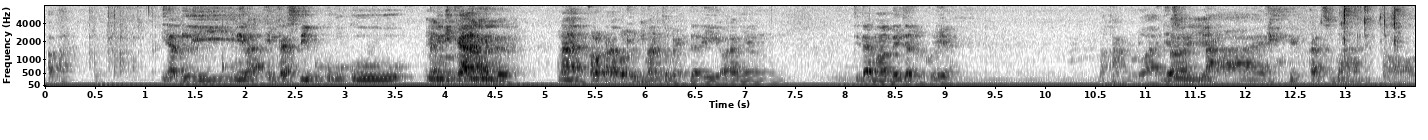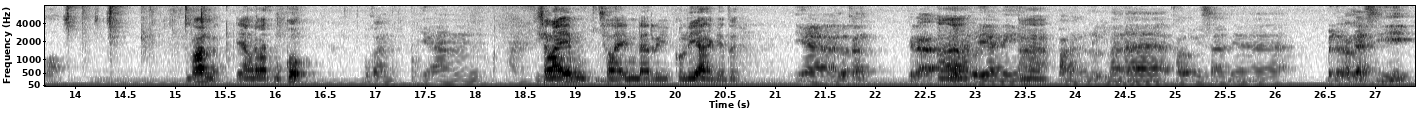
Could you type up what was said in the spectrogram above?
apa? Ya beli inilah invest di buku-buku Yang- pendidikan ah. gitu. Nah, kalau pendapat lu gimana tuh, Bek, dari orang yang tidak mengambil jalur kuliah? Bakar dulu aja Oh, santai, iya. kan sebelah toh. Bukan yang lewat buku. Bukan yang anjing. Selain selain dari kuliah gitu. Ya lu kan tidak Ah. tidak kuliah nih Ah. pandangan lu gimana kalau misalnya bener nggak sih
